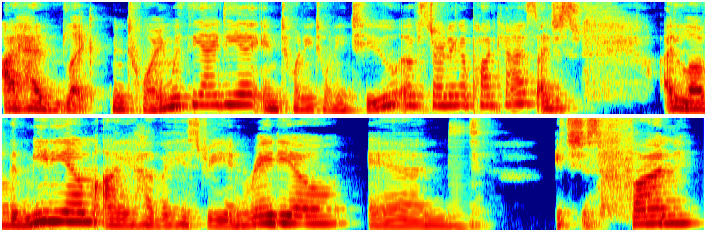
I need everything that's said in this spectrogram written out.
i had like been toying with the idea in 2022 of starting a podcast i just I love the medium. I have a history in radio and it's just fun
